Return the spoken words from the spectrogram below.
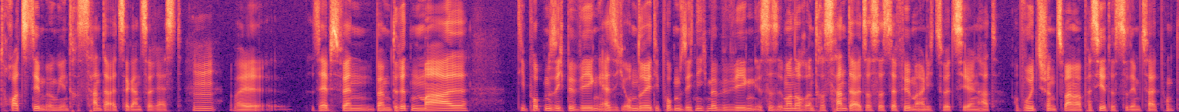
trotzdem irgendwie interessanter als der ganze Rest. Hm. Weil selbst wenn beim dritten Mal die Puppen sich bewegen, er sich umdreht, die Puppen sich nicht mehr bewegen, ist das immer noch interessanter, als das, was der Film eigentlich zu erzählen hat. Obwohl es schon zweimal passiert ist zu dem Zeitpunkt.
